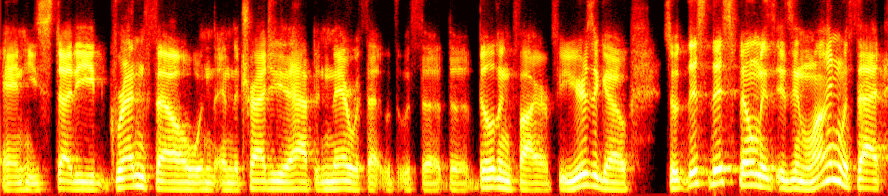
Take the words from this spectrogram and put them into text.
and he studied Grenfell and, and the tragedy that happened there with that with, with the, the building fire a few years ago. So this this film is is in line with that.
